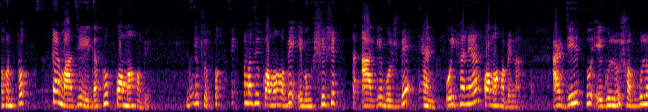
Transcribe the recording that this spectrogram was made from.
তখন প্রত্যেকটার মাঝে এই দেখো কমা হবে। দেখেছ? প্রত্যেকটার মাঝে কমা হবে এবং শেষের আগে বসবে অ্যান্ড ওইখানে আর কমা হবে না। আর যেহেতু এগুলো সবগুলো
